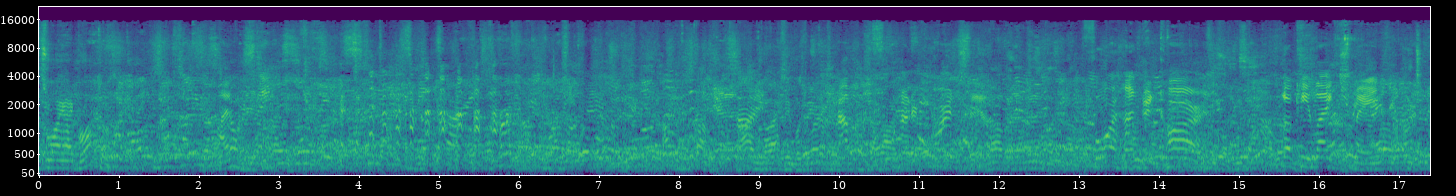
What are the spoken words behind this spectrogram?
That's why I brought them. I don't need them. 400 cards there. 400 cards. Look, he likes me.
